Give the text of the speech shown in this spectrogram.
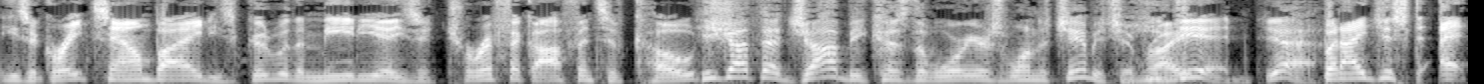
He's a great soundbite. He's good with the media. He's a terrific offensive coach. he got that job because the Warriors won the championship, He right? did. Yeah. But I just at,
